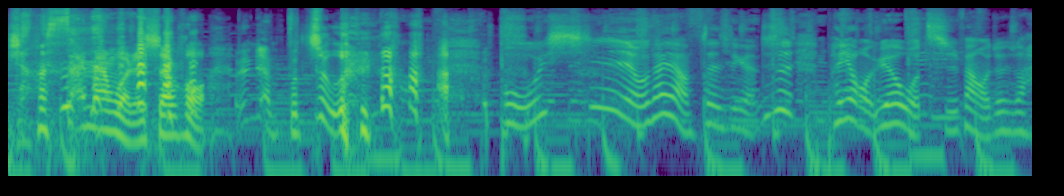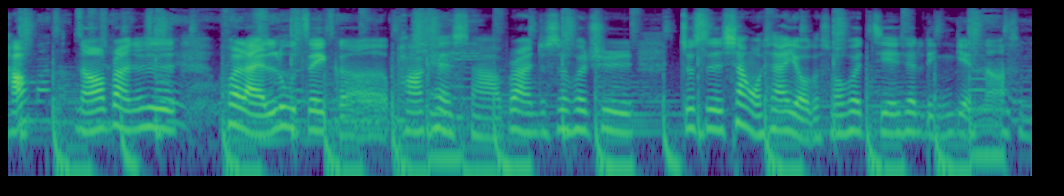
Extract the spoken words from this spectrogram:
想要塞满我的生活，忍不住。不是，我在讲正经的，就是朋友约我吃饭，我就会说好，然后不然就是会来录这个 podcast 啊，不然就是会去，就是像我现在有的时候会接一些零点啊什么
